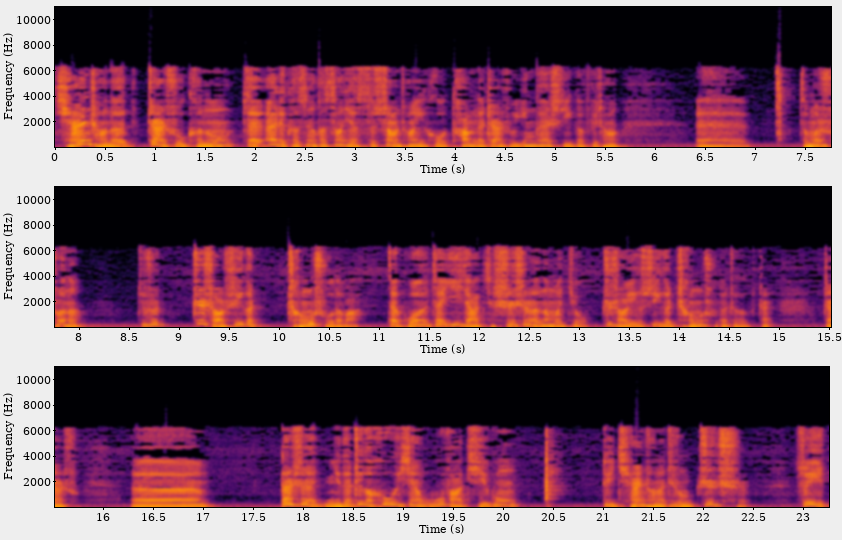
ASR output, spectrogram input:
前场的战术，可能在埃里克森和桑切斯上场以后，他们的战术应该是一个非常。呃，怎么说呢？就是至少是一个成熟的吧，在国在意甲实施了那么久，至少一个是一个成熟的这个战战术。呃，但是你的这个后卫线无法提供对前场的这种支持，所以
